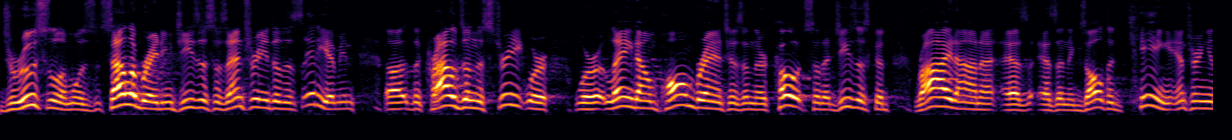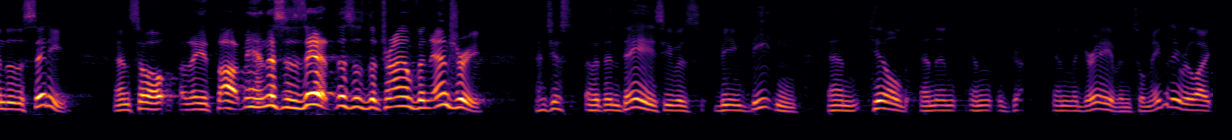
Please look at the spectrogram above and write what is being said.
Jerusalem was celebrating Jesus' entry into the city. I mean, uh, the crowds on the street were, were laying down palm branches in their coats so that Jesus could ride on it as, as an exalted king entering into the city. And so they thought, man, this is it. This is the triumphant entry. And just within days, he was being beaten and killed and then in, in the grave. And so maybe they were like,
